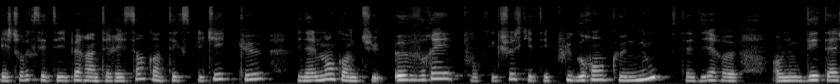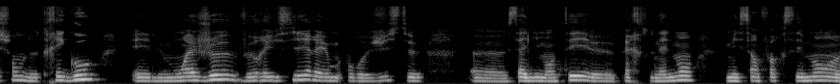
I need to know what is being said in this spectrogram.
et je trouvais que c'était hyper intéressant quand tu expliquais que finalement, quand tu œuvrais pour quelque chose qui était plus grand que nous, c'est-à-dire euh, en nous détachant de notre ego et le moi-je veux réussir et pour juste s'alimenter personnellement, mais sans forcément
